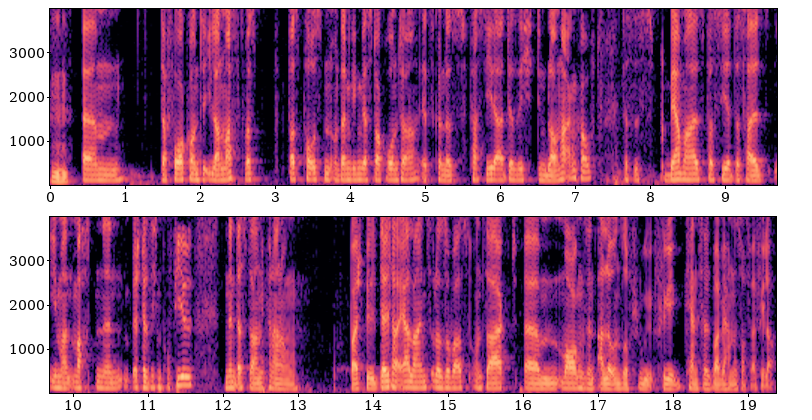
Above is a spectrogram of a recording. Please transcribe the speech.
Mhm. Ähm, davor konnte Elon Musk was, was posten und dann ging der Stock runter. Jetzt können das fast jeder, der sich den blauen Haken kauft. Das ist mehrmals passiert, dass halt jemand macht einen, erstellt sich ein Profil, nennt das dann, keine Ahnung, Beispiel Delta Airlines oder sowas und sagt, ähm, morgen sind alle unsere Flüge, Flüge gecancelt, weil wir haben einen Softwarefehler.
